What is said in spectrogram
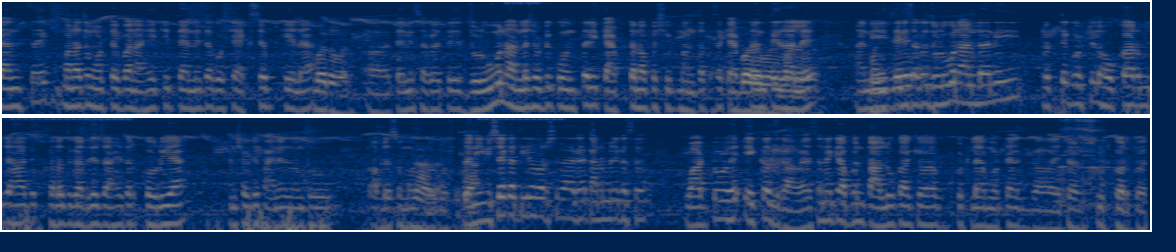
त्यांचं एक मनाचं मोठेपण आहे की त्यांनी त्या गोष्टी ऍक्सेप्ट केल्या. बरोबर. अं, त्यांनी सगळं ते जुळवून आणलं. शेवटी कोणतरी कॅप्टन ऑफ शिप म्हणतात तसं कॅप्टन बरोबर, ते झाले. आणि म्हणजे- त्यांनी सगळं जुळवून आणलं आणि प्रत्येक गोष्टीला होकार म्हणजे हा ते खरंच गरजेचं आहे. तर करूया. आणि शेवटी फायनल जाऊन तो आपल्यासमोर झालं. आणि विषय का तीन वर्ष काय कारण म्हणजे कसं वाटोळ हे एकच गाव आहे. असं नाही की आपण तालुका किंवा कुठल्या मोठ्या ग- याच्यावर शूट करतोय.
